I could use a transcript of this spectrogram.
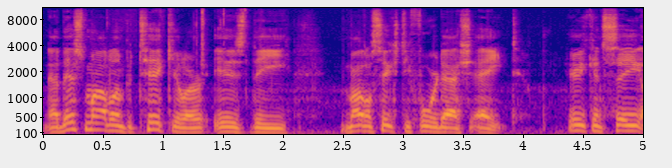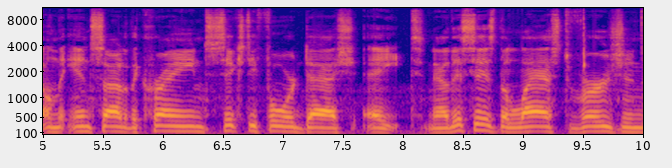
Now this model in particular is the Model 64-8. Here you can see on the inside of the crane 64-8. Now this is the last version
